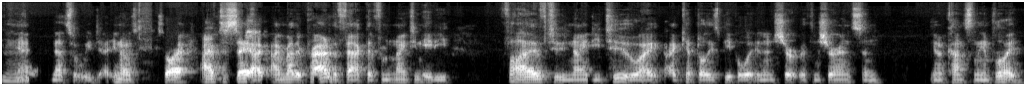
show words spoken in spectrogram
Mhm. And that's what we did. You know, so I, I have to say I, I'm rather proud of the fact that from 1985 to 92, I, I kept all these people in insur- with insurance and you know constantly employed.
